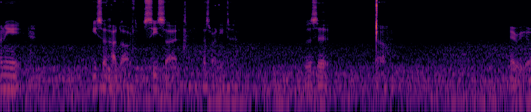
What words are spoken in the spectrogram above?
I need Isa hot dogs, seaside. That's what I need to. Is this it? No. There we go.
